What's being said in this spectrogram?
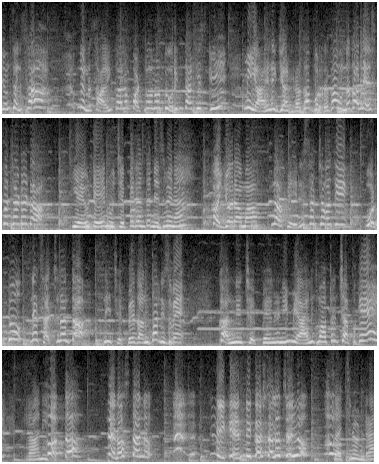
విషయం తెలుసా? నిన్న సాయంకాలం పట్నంలో టూరింగ్ టాకీస్కి మీ ఆయన ఎర్రగా బుర్రగా ఉన్నదాన్ని వేసుకొచ్చాడట. ఏమిటే నువ్వు చెప్పేదంతా నిజమేనా? అయ్యో రామా నా పేరు సత్యవతి. ఒట్టు నేను సచ్చినంత. నీ చెప్పేదంతా నిజమే. కానీ నేను చెప్పానని మీ ఆయనకు మాత్రం చెప్పకే. రాని నేను వస్తాను. నీకెన్ని కష్టాలు వచ్చాయో. సచ్చినుండ్రా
